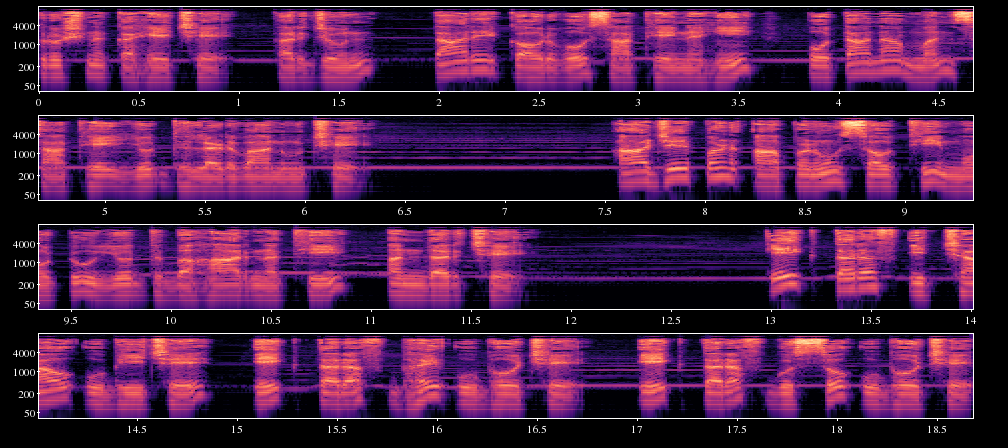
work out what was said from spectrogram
કૃષ્ણ કહે છે, અર્જુન, તારે કૌરવો સાથે નહીં, પોતાના મન સાથે યુદ્ધ લડવાનું છે. આજે પણ આપણું સૌથી મોટું યુદ્ધ બહાર નથી, અંદર છે. એક તરફ ઈચ્છાઓ ઊભી છે એક તરફ ભય ઊભો છે, એક તરફ ગુસ્સો ઊભો છે.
